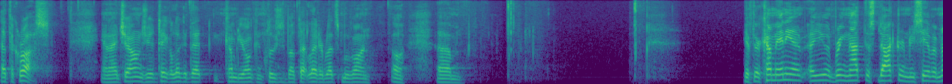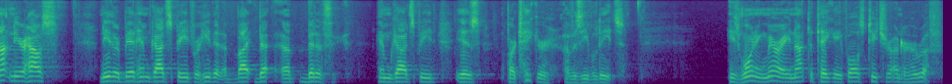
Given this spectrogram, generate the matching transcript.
at the cross. And I challenge you to take a look at that, come to your own conclusions about that letter. But let's move on. Oh, um, if there come any of you and bring not this doctrine, and receive him not into your house, neither bid him Godspeed, for he that uh, biddeth him Godspeed is partaker of his evil deeds. He's warning Mary not to take a false teacher under her roof.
